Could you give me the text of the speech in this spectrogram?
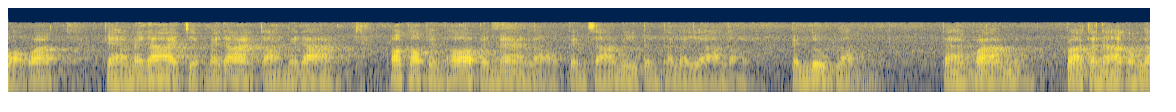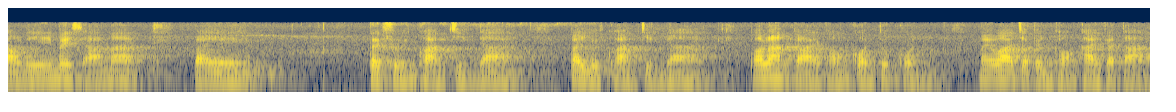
บอกว่า แก่ไม่ได้เจ็บไม่ได้ตายไม่ได้ เพราะเขาเป็นพ่อเป็นแม่เราเป็นสามีเป็นภรรยาเราเป็นลูกเรา แต่ความปรารถนาของเรานี้ไม่สามารถไปไปฝืนความจริงได้ ไปหยุดความจริงได้ เพราะร่างกายของคนทุกคน ไม่ว่าจะเป็นของใครก็ตาม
